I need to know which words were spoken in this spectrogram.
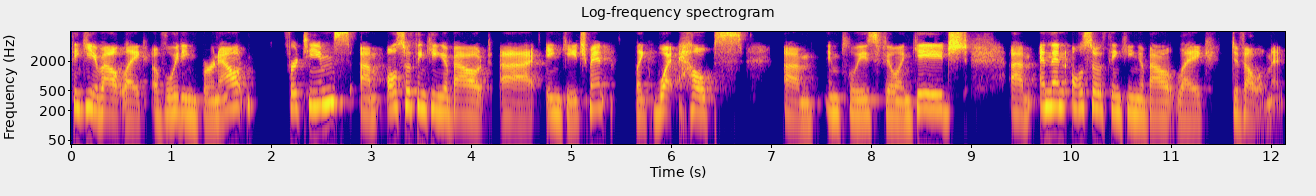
thinking about like avoiding burnout for teams, um, also thinking about uh, engagement, like what helps um, employees feel engaged. Um, and then also thinking about like development.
